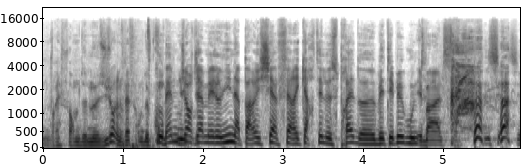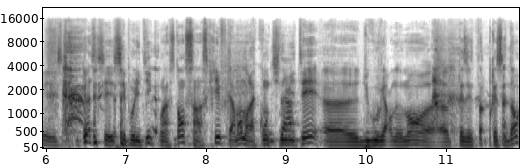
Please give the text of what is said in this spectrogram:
une vraie forme de mesure, une vraie forme de continuité. Même Giorgia Meloni n'a pas réussi à faire écarter le spread BTP Bund. Et eh ben, ces politiques pour l'instant s'inscrivent s'inscrivent clairement dans la continuité du gouvernement précédent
